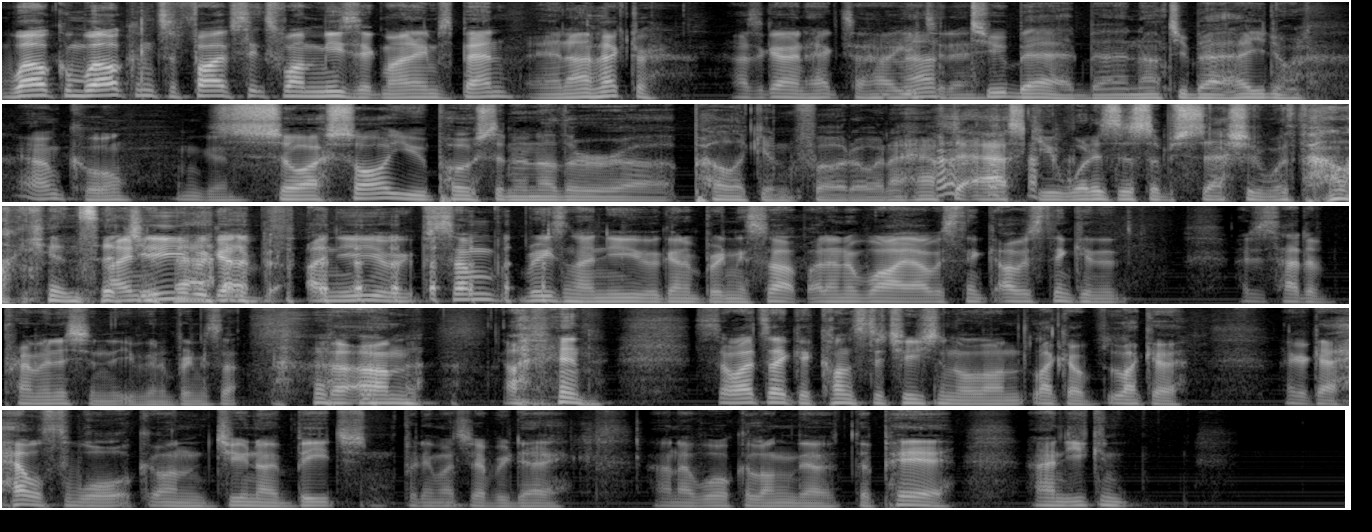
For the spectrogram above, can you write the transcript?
Welcome, welcome to 561 Music. My name's Ben. And I'm Hector. How's it going, Hector? How are Not you today? Not too bad, Ben. Not too bad. How you doing? Yeah, I'm cool. I'm good. So I saw you posting another uh, pelican photo, and I have to ask you, what is this obsession with pelicans? That I knew you, were gonna. I knew you. Were, for some reason, I knew you were going to bring this up. I don't know why. I was think. I was thinking that. I just had a premonition that you were going to bring this up. But um, I've been. So I take a constitutional on like a like a like a health walk on Juno Beach pretty much every day, and I walk along the the pier, and you can.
